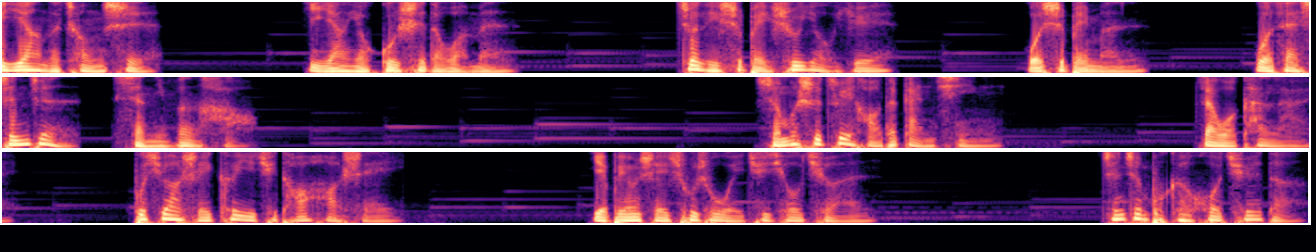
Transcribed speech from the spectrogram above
不一样的城市，一样有故事的我们。这里是北书有约，我是北门，我在深圳向你问好。什么是最好的感情？在我看来，不需要谁刻意去讨好谁，也不用谁处处委曲求全。真正不可或缺的，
